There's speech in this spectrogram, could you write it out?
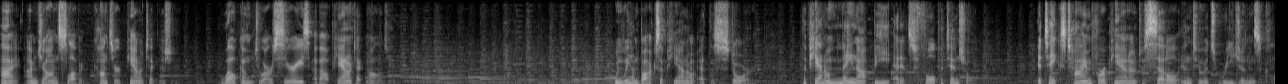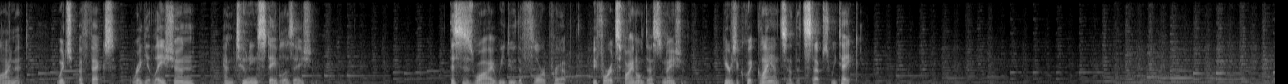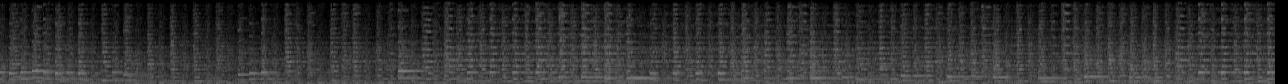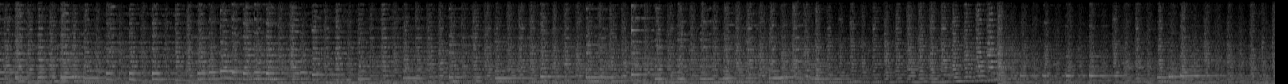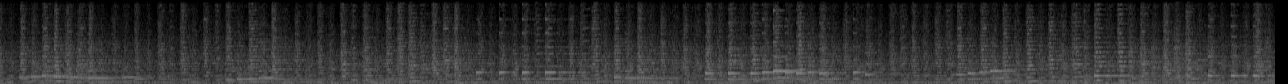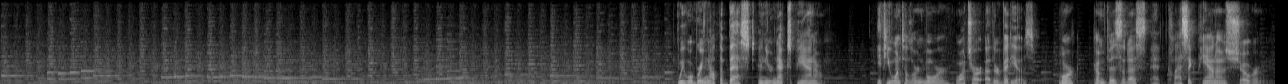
Hi, I'm John Slavic, concert piano technician. Welcome to our series about piano technology. When we unbox a piano at the store, the piano may not be at its full potential. It takes time for a piano to settle into its region's climate, which affects regulation and tuning stabilization. This is why we do the floor prep before its final destination. Here's a quick glance at the steps we take. We will bring out the best in your next piano. If you want to learn more, watch our other videos or come visit us at Classic Piano's showroom.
